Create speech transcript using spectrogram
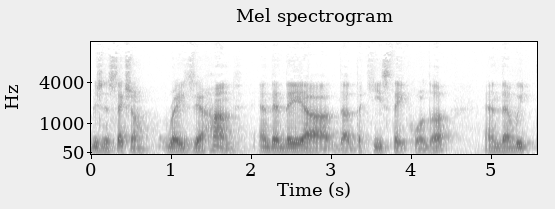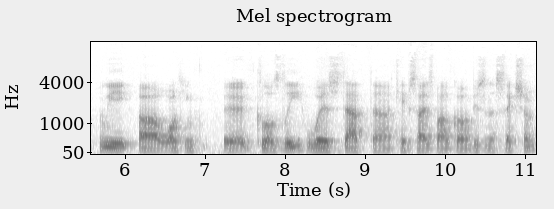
business section raised their hand, and then they are the, the key stakeholder. And then we we are working uh, closely with that uh, Capesize bulker business section.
